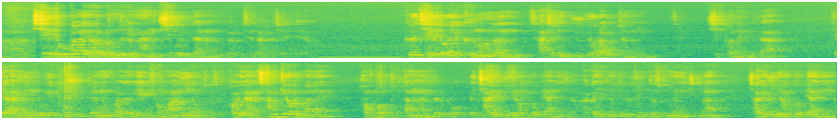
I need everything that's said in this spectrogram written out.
어, 제도가 여러분들을 망치고 있다는 걸 생각하셔야 돼요. 그 제도의 근원은 사실은 유교라고 저는 짚어냅니다. 대한민국이 건국되는 과정에 경황이 없어서 거의 한 3개월 만에 헌법 딱 만들고 그 자유주의 헌법이 아니죠. 아까 이동재 교수님도 설명했지만 자유주의 헌법이 아니에요.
